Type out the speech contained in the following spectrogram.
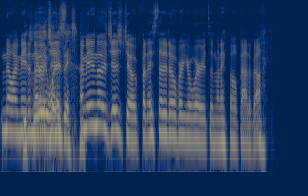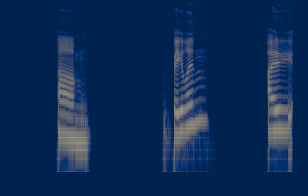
no, I made you another clearly want to jizz. I made another jizz joke, but I said it over your words, and then I felt bad about it. Um, Baylan, I,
